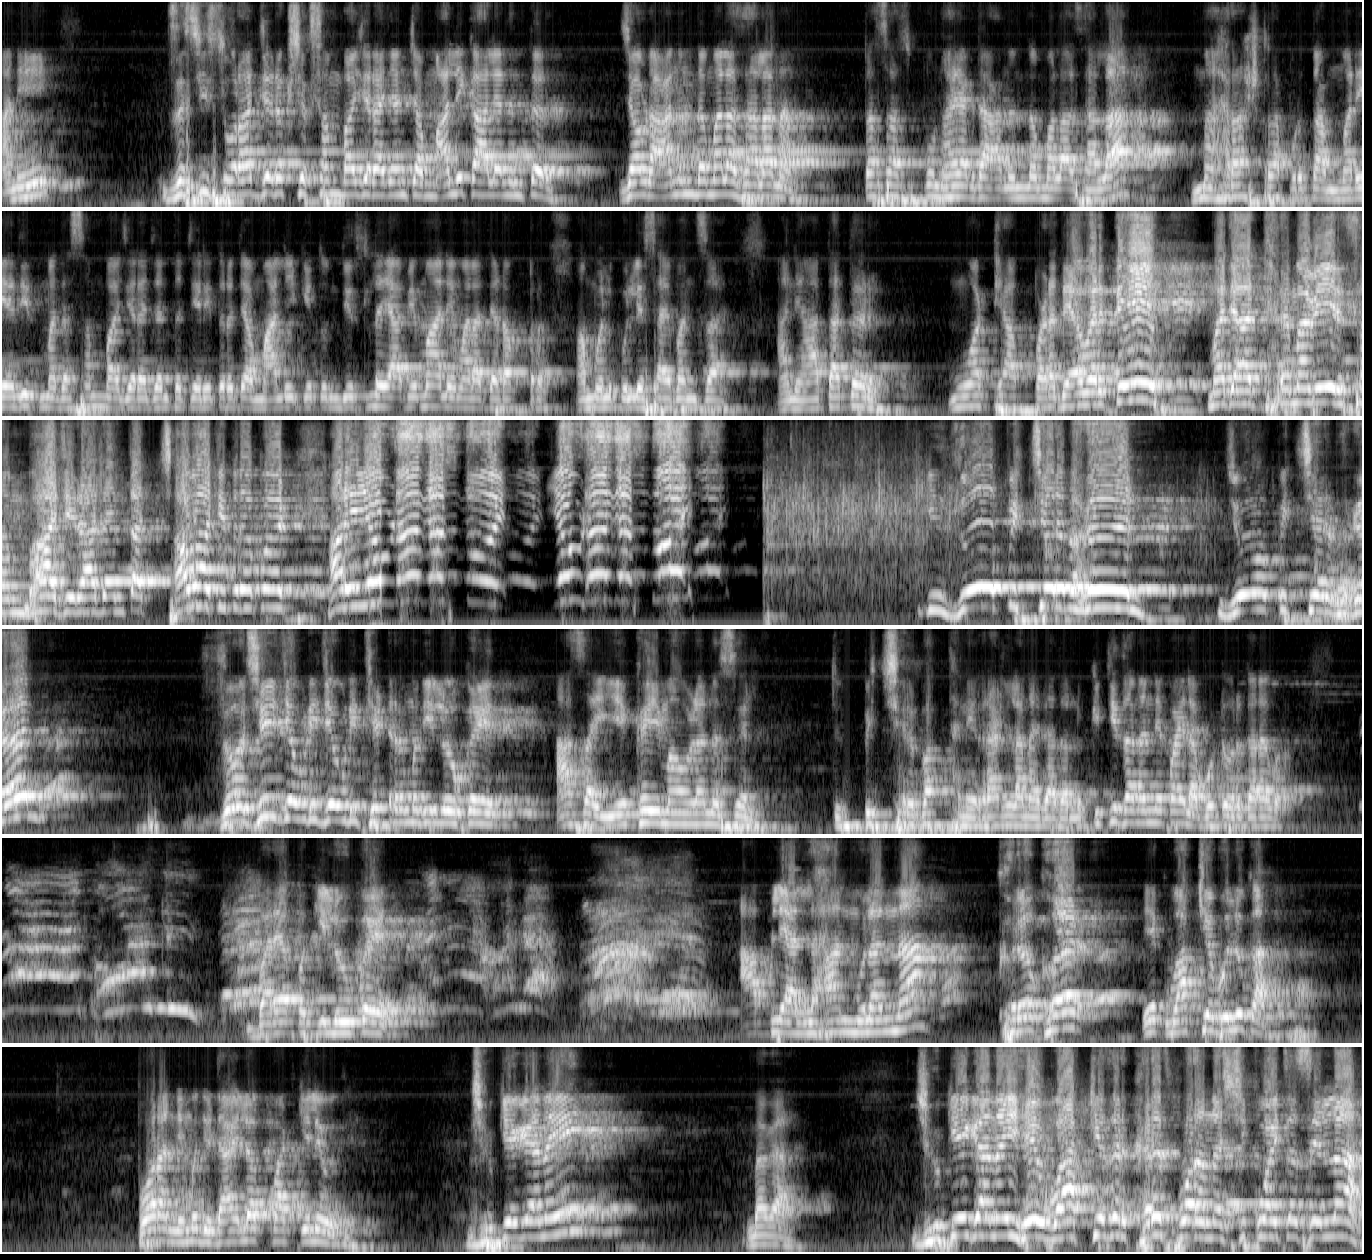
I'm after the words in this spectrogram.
आणि जशी स्वराज्य रक्षक संभाजीराजांच्या मालिका आल्यानंतर जेवढा आनंद मला झाला ना तसाच पुन्हा एकदा आनंद मला झाला. महाराष्ट्रापुरता मर्यादित माझ्या संभाजीराजांचं चरित्र त्या मालिकेतून दिसलंय अभिमान आहे मला त्या डॉक्टर अमोल कुल्ले साहेबांचा. आणि आता तर मोठ्या पडद्यावरती माझ्या धर्मवीर संभाजीराजांचा छावा चित्रपट. अरे एवढा गाजतोय एवढा गाजतोय की जो पिक्चर बघन जो पिक्चर बघन जोशी जेवढी जेवढी थिएटरमध्ये लोक आहेत असा एकही मावळा नसेल तो पिक्चर बघताना रडला नाही दादा. किती जणांनी पाहिला फोटोवर करावं? बऱ्यापैकी लोक आहेत. आपल्या लहान मुलांना खरोखर एक वाक्य बोलू का? पोरांनी मध्ये डायलॉग पाठ केले होते. झुकेगा नाही? बघा. झुकेगा नाही हे वाक्य जर खरंच पोरांना शिकवायचं असेल ना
